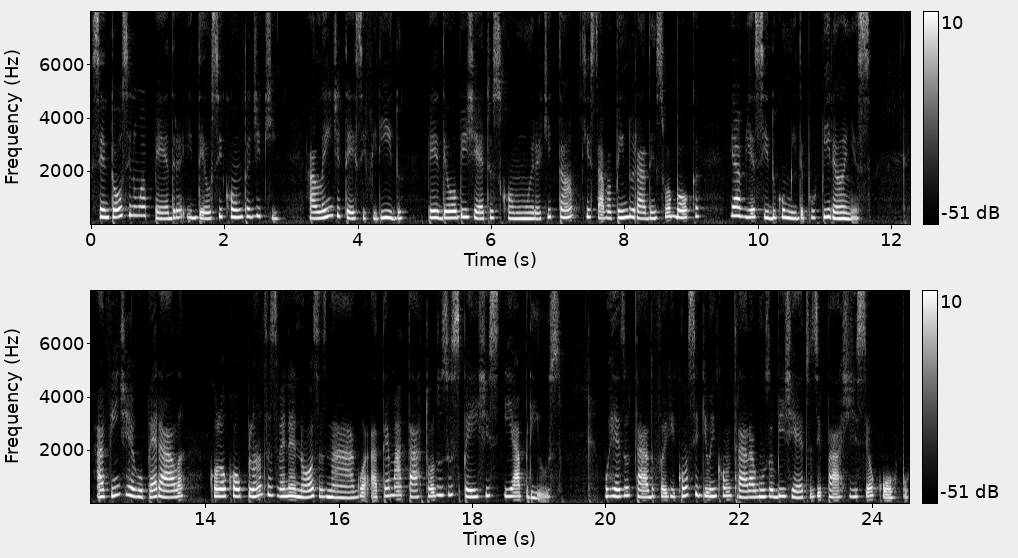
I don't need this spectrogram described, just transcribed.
Sentou-se numa pedra e deu-se conta de que, além de ter se ferido, perdeu objetos como um iraquitã que estava pendurado em sua boca e havia sido comida por piranhas. A fim de recuperá-la, colocou plantas venenosas na água até matar todos os peixes e abri-los. O resultado foi que conseguiu encontrar alguns objetos e partes de seu corpo,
